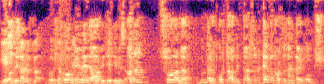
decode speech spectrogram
Yeşil Onu da- sarıklı hocam. O Mehmet abi dediğimiz adam sonra bunları kurtardıktan sonra hemen ortadan kaybolmuş.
